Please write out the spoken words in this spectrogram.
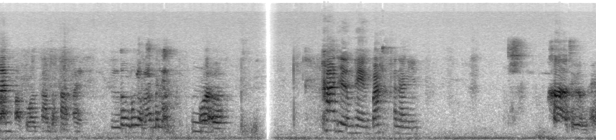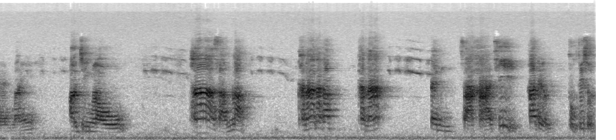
มันปรับตัวตามสภาพไปอืมต้องต้องยอมรับมันนะเพราะว่าเออค่าเทอมแพงปะขนาดนี้ ค่าเทอมแพงไหม เอาจริงเรา ถ้าสำหรับคณะนะครับ คณะเป็นสาขาที่ค่าเทอมถูกที่สุด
